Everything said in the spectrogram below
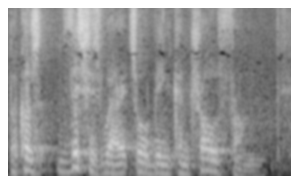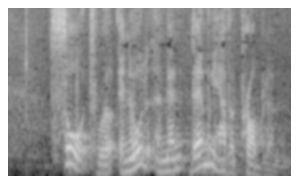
because this is where it's all being controlled from. Thought will, in order, and then, then we have a problem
